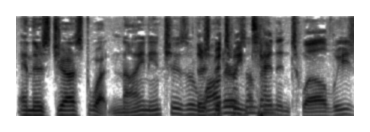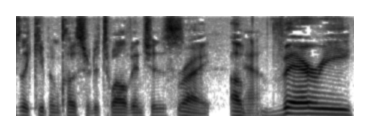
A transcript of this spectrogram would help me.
and there's just what nine inches of There's water. or between? 10 and 12. We usually keep them closer to 12 inches. right of Yeah. very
